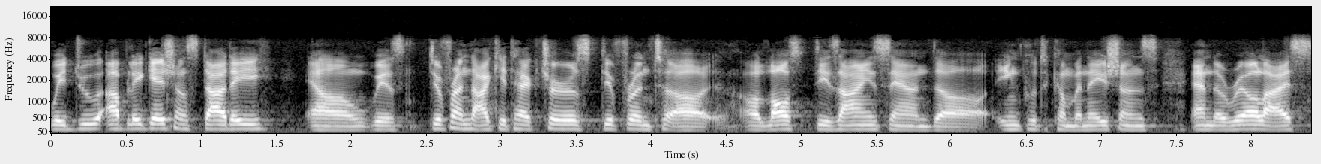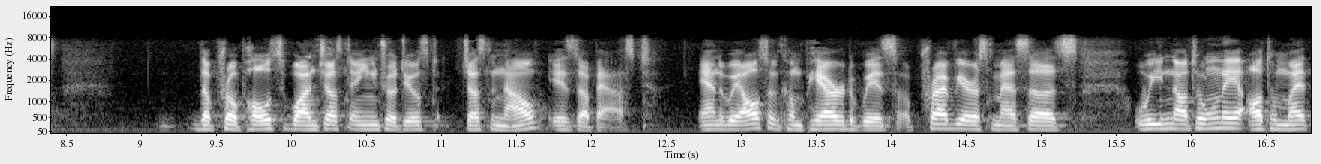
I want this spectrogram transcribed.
We do application study uh, with different architectures, different uh, loss designs and input combinations, and realize the proposed one just introduced just now is the best. And we also compared with previous methods. We not only automat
